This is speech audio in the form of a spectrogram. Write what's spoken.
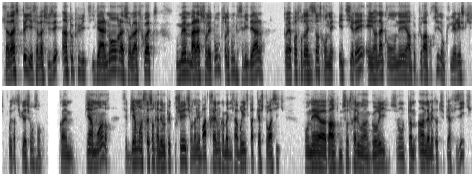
ça va se payer, ça va s'user un peu plus vite. Idéalement, là, sur le hack squat, ou même bah, là, sur les pompes, sur les pompes, c'est l'idéal. Quand il n'y a pas trop de résistance, qu'on est étiré, et il y en a quand on est un peu plus raccourci, donc les risques pour les articulations sont quand même bien moindres c'est bien moins stressant qu'un développé couché. Si on a les bras très longs, comme a dit Fabrice, pas de cage thoracique, on est euh, par exemple une sauterelle ou un gorille, selon le tome 1 de la méthode super physique.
